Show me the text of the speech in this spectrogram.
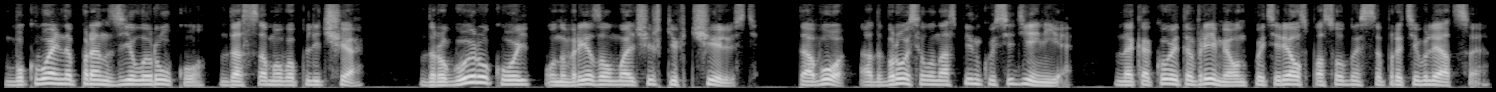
буквально пронзила руку до самого плеча. Другой рукой он врезал мальчишке в челюсть. Того отбросило на спинку сиденья. На какое-то время он потерял способность сопротивляться.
